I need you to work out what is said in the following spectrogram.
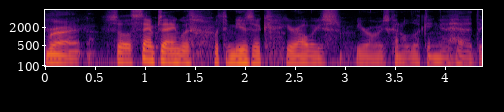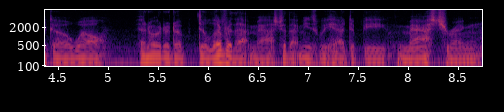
Right. So the same thing with with the music. You're always you're always kind of looking ahead to go well. In order to deliver that master, that means we had to be mastering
